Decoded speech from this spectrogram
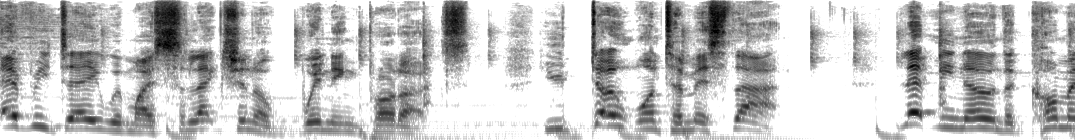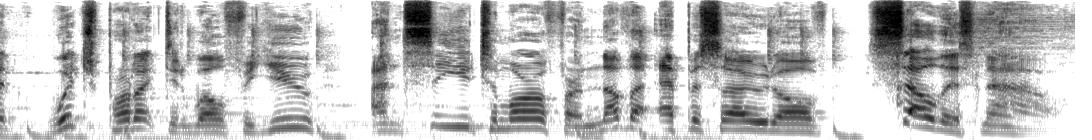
every day with my selection of winning products. You don't want to miss that. Let me know in the comment which product did well for you and see you tomorrow for another episode of Sell This Now.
